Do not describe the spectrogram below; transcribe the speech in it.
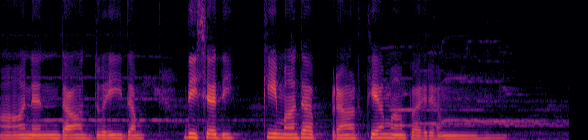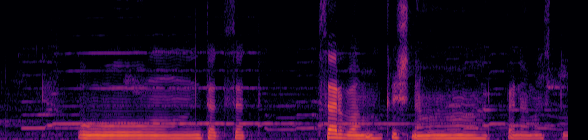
आनन्दाद्वैतं दिशति किमदप्रार्थ्यमपरम्। ॐ तत्सत्। सर्वं कृष्णार्पणमस्तु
